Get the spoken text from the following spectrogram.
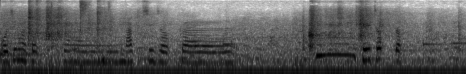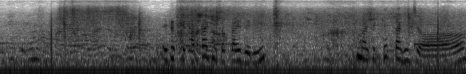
오징어 젓갈, 낙지 젓갈, 음, 게젓도. 이렇게 닭가지 젓갈들이 맛있겠다, 그죠?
